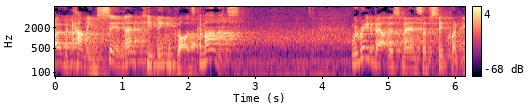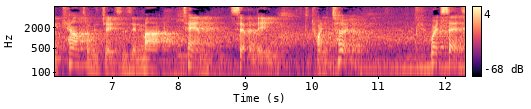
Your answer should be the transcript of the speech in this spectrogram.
overcoming sin, and keeping God's commandments. We read about this man's subsequent encounter with Jesus in Mark 10 17 to 22, where it says,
